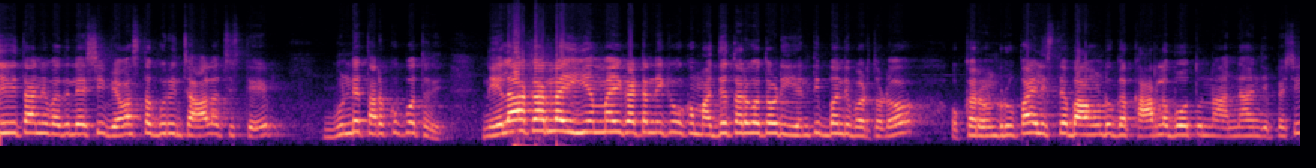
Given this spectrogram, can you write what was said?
జీవితాన్ని వదిలేసి వ్యవస్థ గురించి ఆలోచిస్తే గుండె తరుక్కుపోతుంది. నెలాఖర్ల ఈఎంఐ కట్టడానికి ఒక మధ్య తరగతోడు ఎంత ఇబ్బంది పడతాడో ఒక రెండు రూపాయలు ఇస్తే బాగుండు ఒక కార్లో పోతున్నా అన్న అని చెప్పేసి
